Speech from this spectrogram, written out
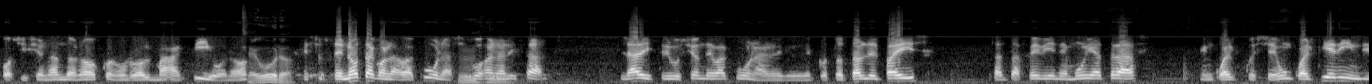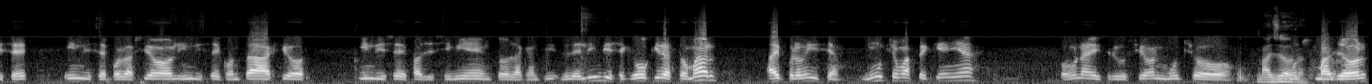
posicionándonos con un rol más activo, ¿no? seguro. Eso se nota con las vacunas. Si vos analizás la distribución de vacunas en el total del país, Santa Fe viene muy atrás en cual, pues, según cualquier índice, índice de población, índice de contagios, índice de fallecimiento, la canti- el índice que vos quieras tomar, hay provincias mucho más pequeñas con una distribución mucho, Mayor. mucho mayor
